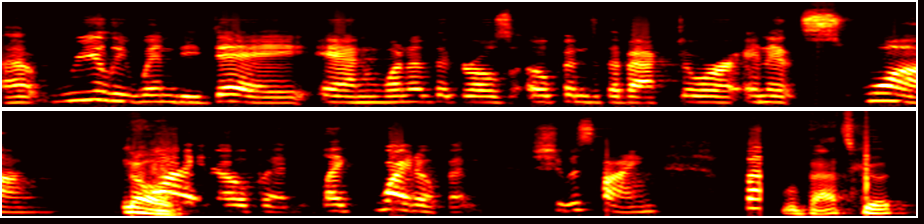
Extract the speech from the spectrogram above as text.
a really windy day and one of the girls opened the back door and it swung no. wide open like wide open. She was fine. But well that's good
